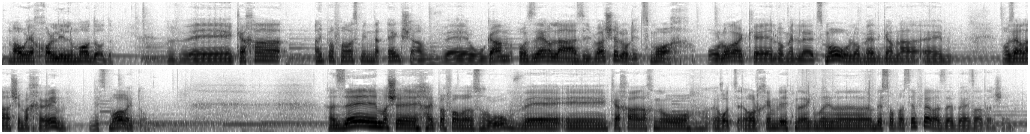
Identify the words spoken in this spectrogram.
מה הוא יכול ללמוד עוד. וככה היי פרפורמנס מתנהג שם, והוא גם עוזר לעזיבה שלו לצמוח. הוא לא רק אה, לומד לעצמו, הוא לומד גם, לה, אה, עוזר לאנשים אחרים לצמוח איתו. אז זה מה שהי פרפורמרס הוא, וככה אנחנו רוצ... הולכים להתנהג בסוף הספר הזה בעזרת השם.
